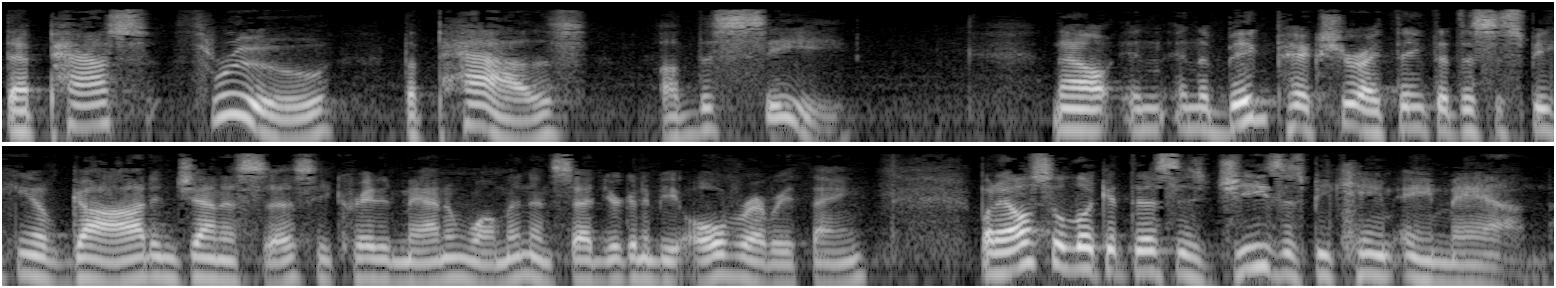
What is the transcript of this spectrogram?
that pass through the paths of the sea. Now, in, in the big picture, I think that this is speaking of God in Genesis. He created man and woman and said, you're going to be over everything. But I also look at this as Jesus became a man.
